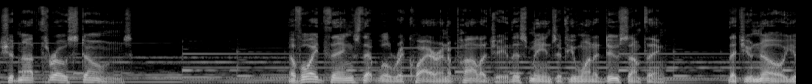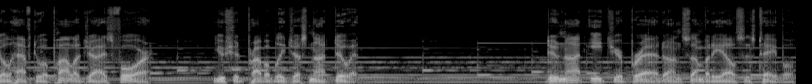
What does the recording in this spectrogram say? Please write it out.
should not throw stones. Avoid things that will require an apology. This means if you want to do something that you know you'll have to apologize for, you should probably just not do it. Do not eat your bread on somebody else's table.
